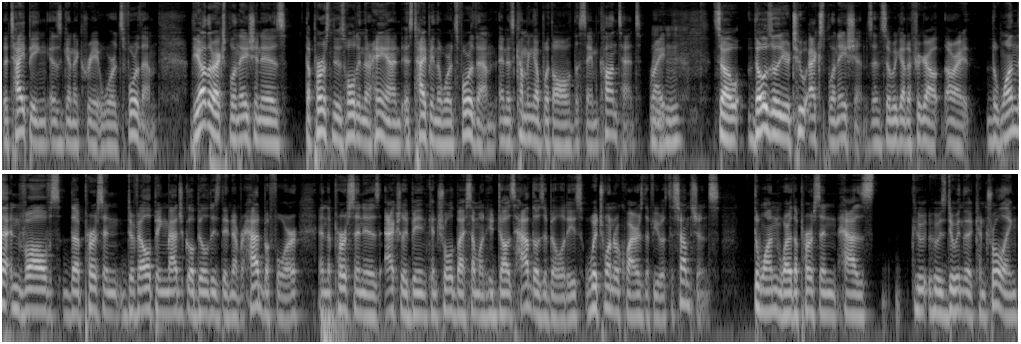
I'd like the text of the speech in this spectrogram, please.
the typing is going to create words for them. The other explanation is the person who's holding their hand is typing the words for them and is coming up with all of the same content, right? Mm-hmm. So those are your two explanations. And so we got to figure out all right, the one that involves the person developing magical abilities they've never had before, and the person is actually being controlled by someone who does have those abilities, which one requires the fewest assumptions? The one where the person has who, who's doing the controlling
